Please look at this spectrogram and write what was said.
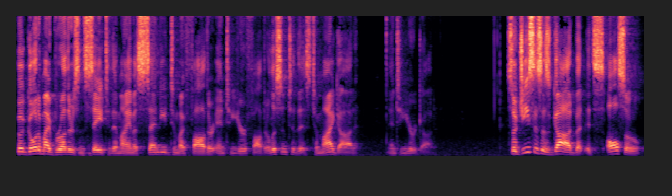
But go to my brothers and say to them, I am ascending to my Father and to your Father. Listen to this, to my God and to your God. So Jesus is God, but it's also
